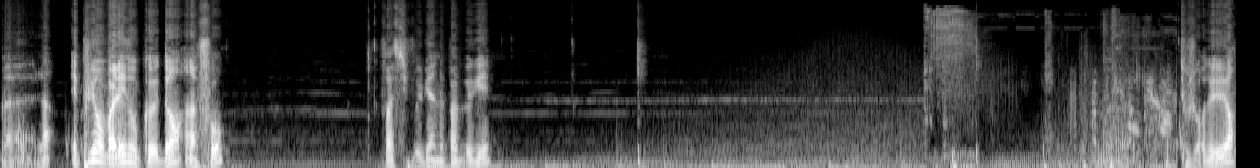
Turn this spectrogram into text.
Voilà. Et puis on va aller donc euh, dans info. Enfin si vous voulez bien ne pas bugger. Toujours dur.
